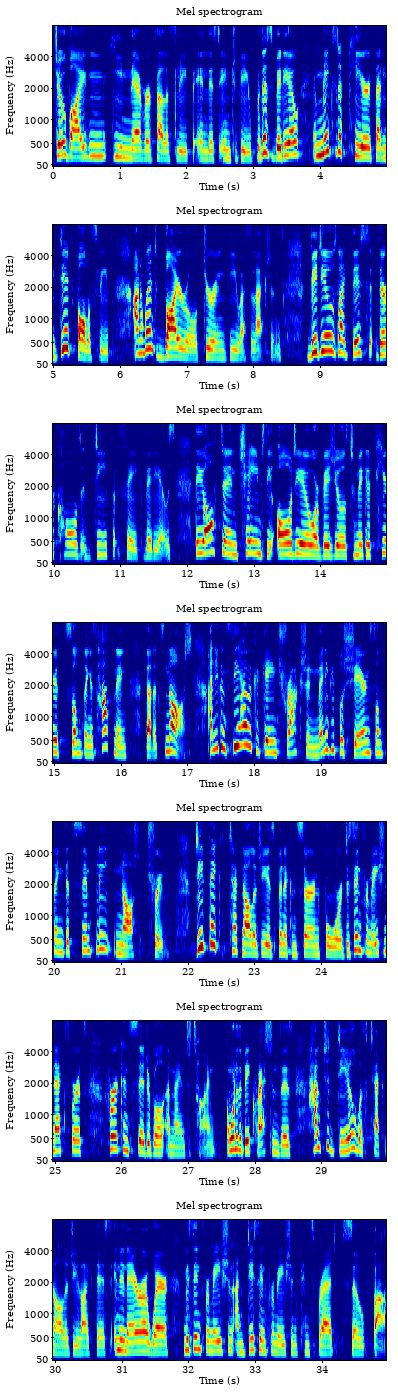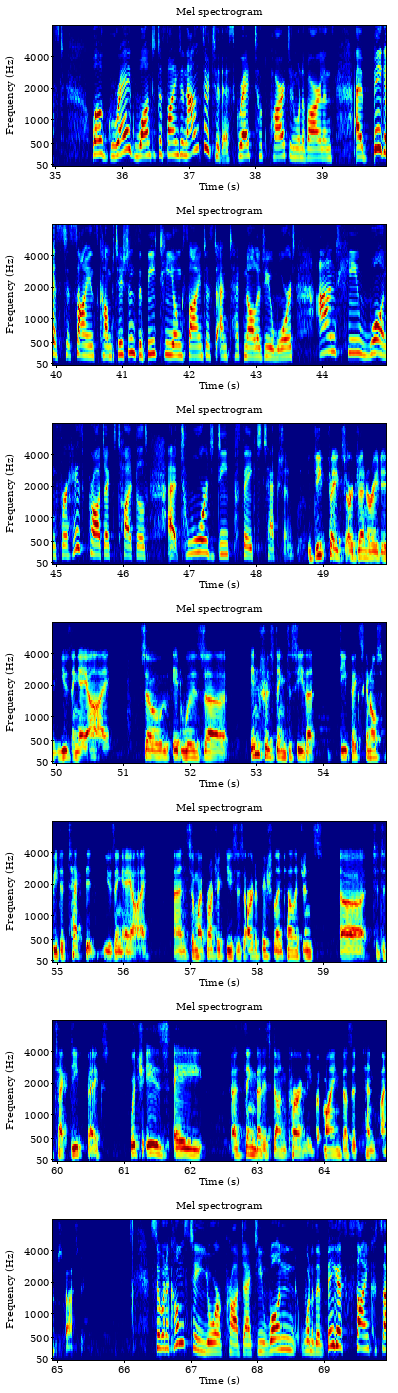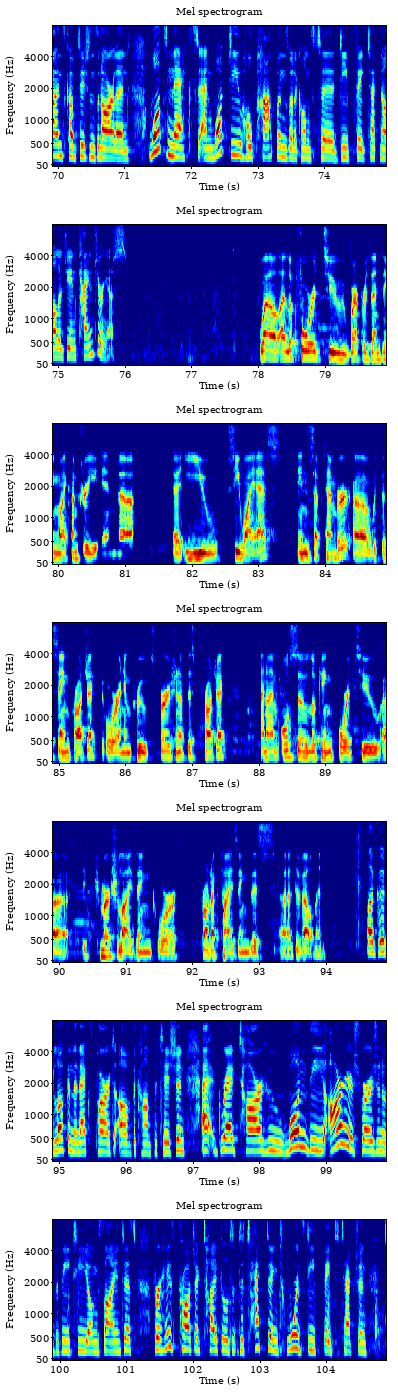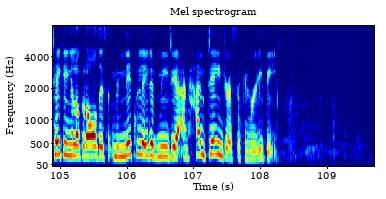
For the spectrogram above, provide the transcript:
Joe Biden, he never fell asleep in this interview, but this video, it makes it appear that he did fall asleep and it went viral during the US elections. Videos like this, they're called deep fake videos. They often change the audio or visuals to make it appear that something is happening that it's not. And you can see how it could gain traction, many people sharing something that's simply not true. Deepfake technology has been a concern for disinformation experts for a considerable amount of time. And one of the big questions is how to deal with technology technology like this in an era where misinformation and disinformation can spread so fast? Well, Greg wanted to find an answer to this. Greg took part in one of Ireland's uh, biggest science competitions, the BT Young Scientist and Technology Award, and he won for his project titled uh, Toward Deep Fake Detection. Deepfakes are generated using AI, so it was uh, interesting to see that deepfakes can also be detected using AI. And so my project uses artificial intelligence uh, to detect deepfakes, which is a, a thing that is done currently, but mine does it 10 times faster. So when it comes to your project, you won one of the biggest science competitions in Ireland. What's next and what do you hope happens when it comes to deepfake technology and countering it? Well, I look forward to representing my country in uh, EU CYS in September uh, with the same project or an improved version of this project. And I'm also looking forward to uh, commercializing or productizing this uh, development. Well, good luck in the next part of the competition. Uh, Greg Tarr, who won the Irish version of the BT Young Scientist for his project titled Detecting Towards Deepfake Detection, taking a look at all this manipulated media and how dangerous it can really be.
